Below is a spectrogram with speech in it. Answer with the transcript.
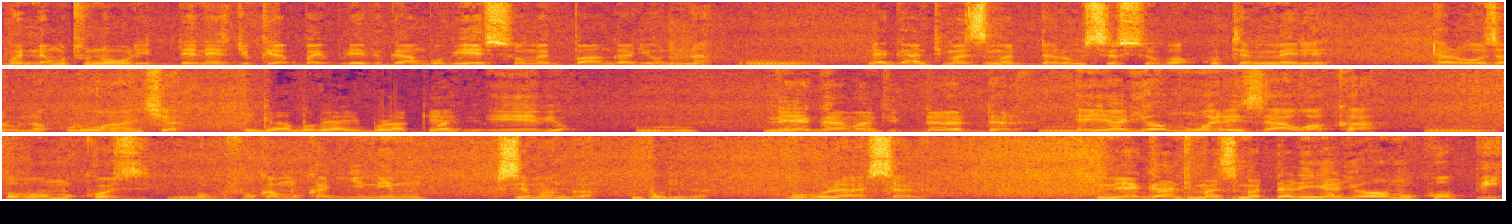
bwe namutunuulidde nezijjukira bayibuli ebigambo byesoma ebbanga lyonna. Mm. naga nti mazima ddala omusirusiru bwakkuta emmere talowooza lunaku lwankya bigambo bya ibulako ebyo? ebyo Mhm. negamba nti ddala ddala eyali omuweereza awaka oba omukozi okufuuka mukanyinimu kusemaka Mpulira, gubula asala. Negamba nti mazima ddala eyali omukopi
